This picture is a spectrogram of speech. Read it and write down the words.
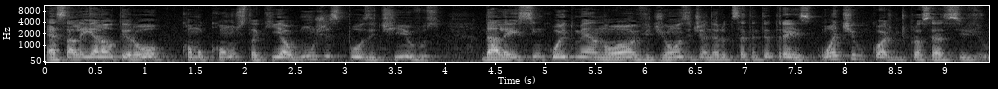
essa lei ela alterou, como consta aqui, alguns dispositivos da Lei 5869, de 11 de janeiro de 73, o antigo Código de Processo Civil.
